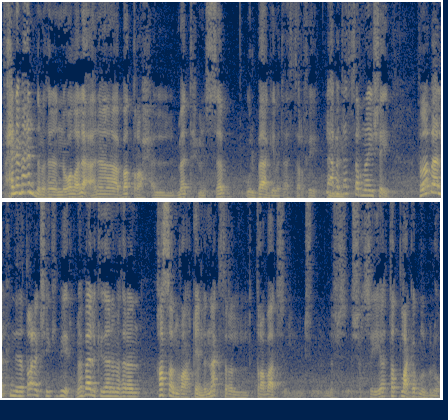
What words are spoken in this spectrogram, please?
فإحنا ما عندنا مثلا إنه والله لا أنا بطرح المدح من السب والباقي بتأثر فيه. لا مم. بتأثر من أي شيء. فما بالك إن إذا طلع لك شيء كبير. ما بالك إذا أنا مثلا خاصة المراهقين لأن أكثر الاضطرابات الشخصية تطلع قبل البلوغ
